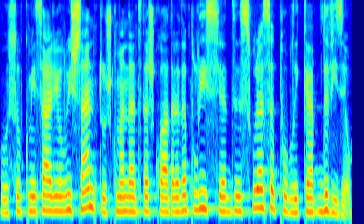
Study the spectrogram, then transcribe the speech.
O subcomissário Luís Santos, comandante da Esquadra da Polícia de Segurança Pública de Viseu.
